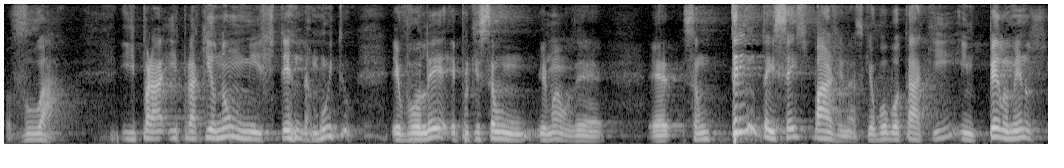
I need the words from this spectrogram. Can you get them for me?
voar. E para que eu não me estenda muito, eu vou ler, porque são, irmãos, é, é, são 36 páginas que eu vou botar aqui em pelo menos,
